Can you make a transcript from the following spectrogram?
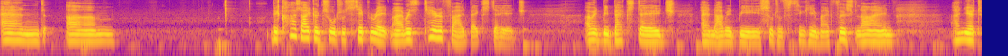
and. Um, because I could sort of separate my, I was terrified backstage. I would be backstage and I would be sort of thinking my first line, and yet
